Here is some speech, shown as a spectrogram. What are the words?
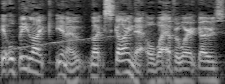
it'll be like you know, like Skynet or whatever, where it goes.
